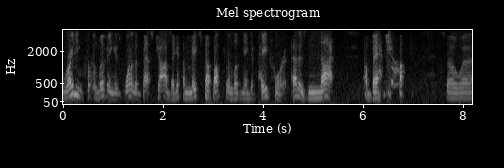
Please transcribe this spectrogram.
writing for a living is one of the best jobs. I get to make stuff up for a living and get paid for it. That is not a bad job. So uh,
